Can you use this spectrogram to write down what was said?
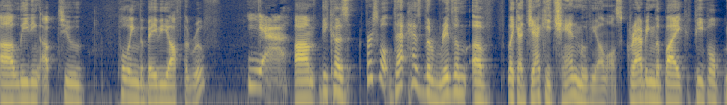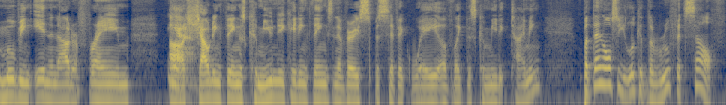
uh, leading up to pulling the baby off the roof. yeah. Um, because first of all, that has the rhythm of like a Jackie Chan movie almost. Grabbing the bike, people moving in and out of frame, uh, shouting things, communicating things in a very specific way of like this comedic timing. But then also you look at the roof itself,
